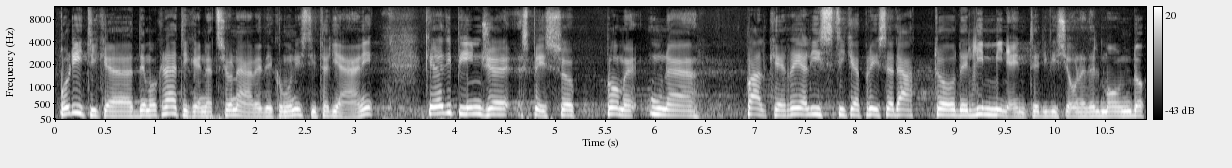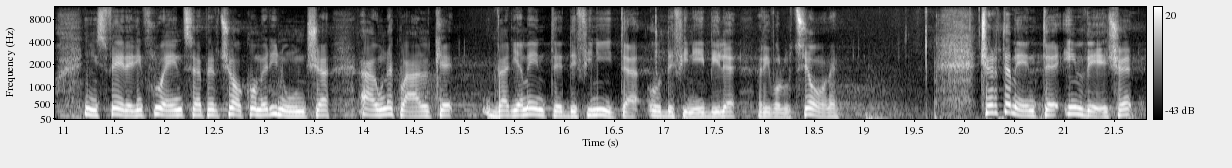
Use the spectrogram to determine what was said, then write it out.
politica democratica e nazionale dei comunisti italiani, che la dipinge spesso come una qualche realistica presa d'atto dell'imminente divisione del mondo in sfere di influenza, perciò come rinuncia a una qualche variamente definita o definibile rivoluzione. Certamente invece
